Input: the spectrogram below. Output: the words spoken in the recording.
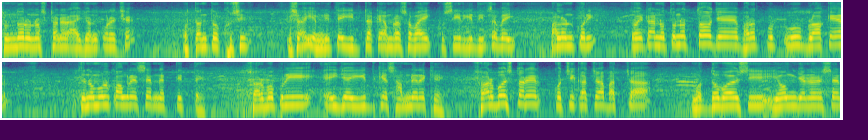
সুন্দর অনুষ্ঠানের আয়োজন করেছে। অত্যন্ত খুশির বিষয়। এমনিতেই ঈদটাকে আমরা সবাই খুশির ঈদ হিসাবেই পালন করি। তো এটা নতুনত্ব যে ভরতপুর টু ব্লকের তৃণমূল কংগ্রেসের নেতৃত্বে সর্বোপরি এই যে ঈদকে সামনে রেখে সর্বস্তরের কচি কাঁচা বাচ্চা, মধ্যবয়সী, ইয়ং জেনারেশন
